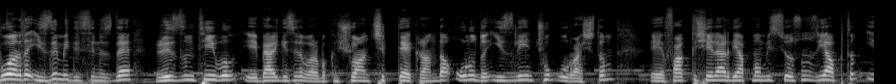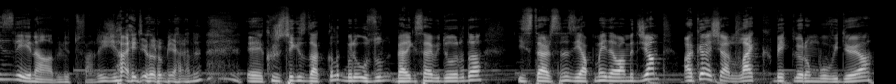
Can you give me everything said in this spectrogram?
Bu arada izlemediyseniz de Resident Evil e, belgeseli var. Bakın şu an çıktı ekranda. Onu da izleyin. Çok uğraştım. E, farklı şeyler de yapmamı istiyorsunuz. Yaptım. İzleyin abi lütfen. Rica ediyorum yani. E, 48 dakikalık böyle uzun belgesel videoları da isterseniz yapmaya devam edeceğim. Arkadaşlar like bekliyorum bu videoya.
